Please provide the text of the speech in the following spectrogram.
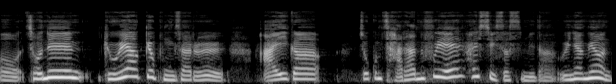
어 저는 교회 학교 봉사를 아이가 조금 자란 후에 할 수 있었습니다. 왜냐하면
